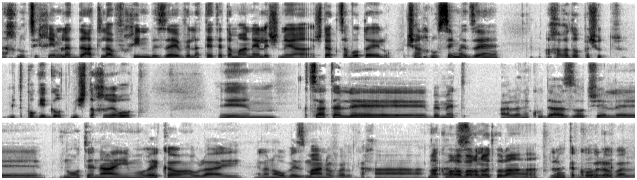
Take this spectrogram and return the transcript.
אנחנו צריכים לדעת להבחין בזה ולתת את המענה לשני שתי הקצוות האלו. כשאנחנו עושים את זה החרדות פשוט מתפוגגות משתחררות. אמ, קצת על אה, באמת על הנקודה הזאת של uh, תנועות עיניים רקע אולי אין לנו הרבה זמן אבל ככה מה כבר עברנו את כל ה... לא את הכל אבל.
